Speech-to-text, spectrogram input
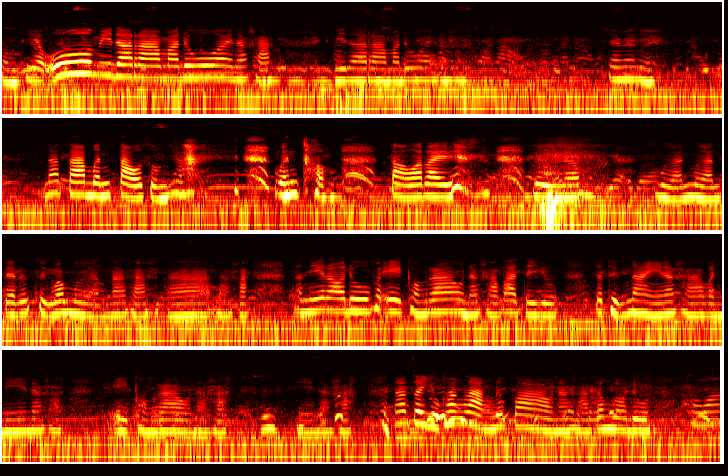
ท่องเที่ยว โอ้มีดารามาด้วยนะคะ มีดารามาด้วยนะคะใช่ไหมนี่หน้าตาเหมือนเต่าสมชายเหมือนเต่าเต่าอะไรลืมนะเหมือนเหมือนแต่รู้สึกว่าเหมือนนะคะอ่านะคะ ตอนนี้เราดูพระเอกของเรานะคะ ว่าจะอยู่จะถึงไหนนะคะ วันนี้นะคะ เอกของเรานะคะนี่นะคะ น่าจะอยู่ข้างหลังหรือเปล่านะคะ ต้องรอดูเพราะว่า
